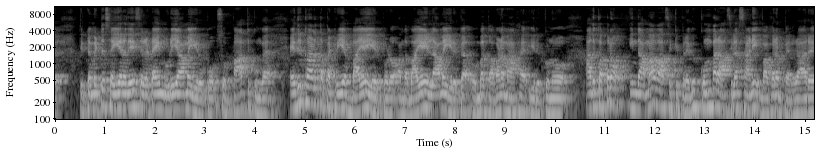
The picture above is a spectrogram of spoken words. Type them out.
திட்டமிட்டு செய்கிறதே சில டைம் முடியாமல் இருக்கும். ஸோ பார்த்துக்குங்க. எதிர்காலத்தை பற்றிய பயம் ஏற்படும். அந்த பயம் இல்லாமல் இருக்க ரொம்ப கவனமாக இருக்கணும். அதுக்கப்புறம் இந்த அமாவாசைக்கு பிறகு கும்ப ராசியில் சனி வகரம் பெறாரு.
